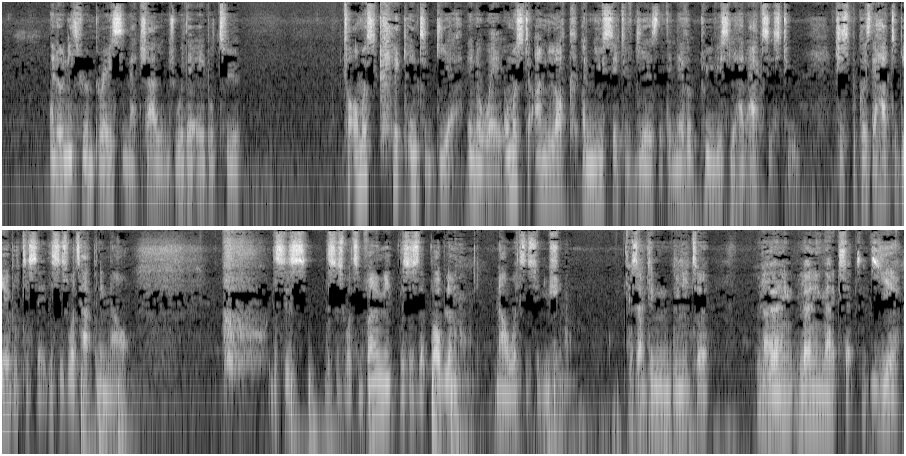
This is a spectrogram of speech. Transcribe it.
And only through embracing that challenge were they able to to almost click into gear in a way, almost to unlock a new set of gears that they never previously had access to, just because they had to be able to say, "This is what's happening now. This is this is what's in front of me. This is the problem. Now, what's the solution?" Something we need to uh, learning learning that acceptance. yeah.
